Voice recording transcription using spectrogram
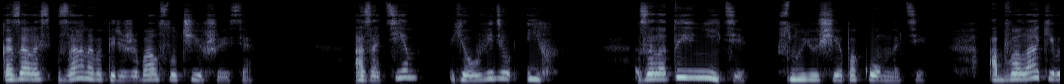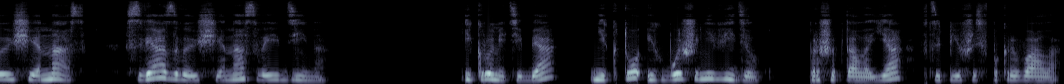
казалось, заново переживал случившееся. А затем я увидел их. Золотые нити, снующие по комнате, обволакивающие нас, связывающие нас воедино. И кроме тебя никто их больше не видел, прошептала я, вцепившись в покрывало.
